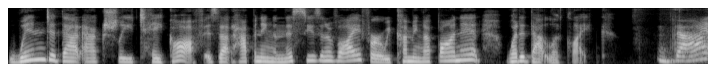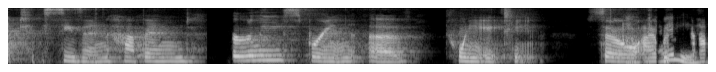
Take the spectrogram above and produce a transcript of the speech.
when did that actually take off? Is that happening in this season of life or are we coming up on it? What did that look like? That season happened early spring of 2018. So okay. I was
